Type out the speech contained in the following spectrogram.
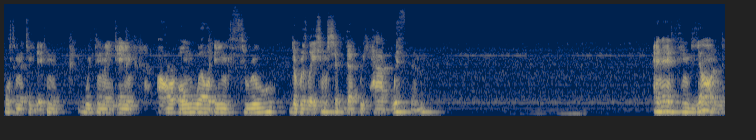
ultimately they can, we can maintain our own well-being through the relationship that we have with them. And anything beyond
